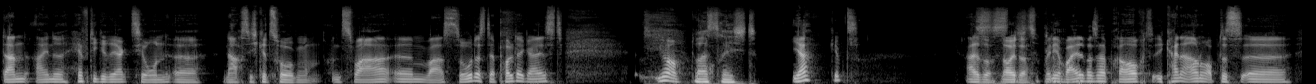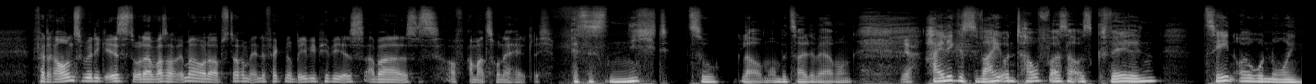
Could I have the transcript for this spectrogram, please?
dann eine heftige Reaktion äh, nach sich gezogen. Und zwar ähm, war es so, dass der Poltergeist, ja. Du hast recht. Ja, gibt's. Also, Leute, wenn ihr Weilwasser braucht, keine Ahnung, ob das äh, vertrauenswürdig ist oder was auch immer, oder ob es doch im Endeffekt nur Babypipi ist, aber es ist auf Amazon erhältlich. Es ist nicht zu glauben, unbezahlte Werbung. Ja. Heiliges Weih- und Taufwasser aus Quellen, 10,09 Euro.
